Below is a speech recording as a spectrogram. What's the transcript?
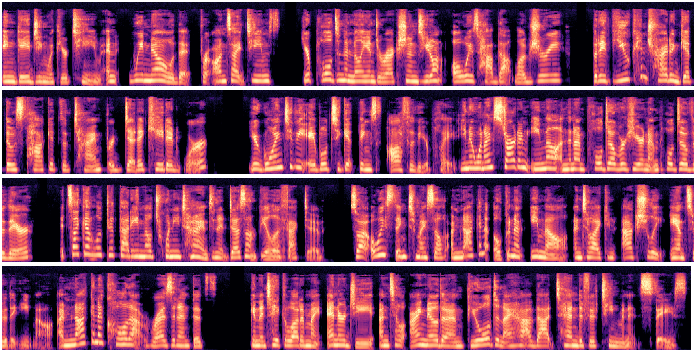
engaging with your team. And we know that for on site teams, you're pulled in a million directions. You don't always have that luxury. But if you can try to get those pockets of time for dedicated work, you're going to be able to get things off of your plate. You know, when I start an email and then I'm pulled over here and I'm pulled over there, it's like I looked at that email 20 times and it doesn't feel effective. So I always think to myself, I'm not going to open up email until I can actually answer the email. I'm not going to call that resident that's going to take a lot of my energy until I know that I'm fueled and I have that 10 to 15 minute space.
